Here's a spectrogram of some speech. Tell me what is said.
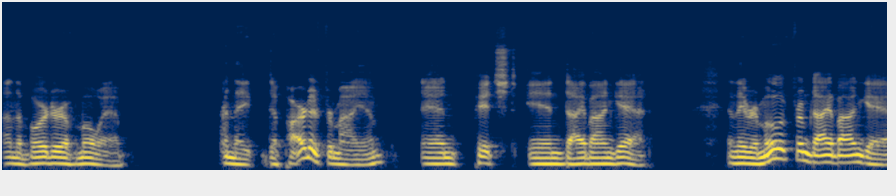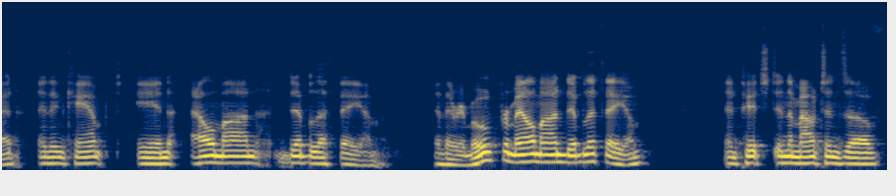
on the border of Moab. And they departed from Iam and pitched in Dibon Gad. And they removed from Dibon Gad and encamped in Almon Diblathaim. And they removed from Almon Diblathaim and pitched in the mountains of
